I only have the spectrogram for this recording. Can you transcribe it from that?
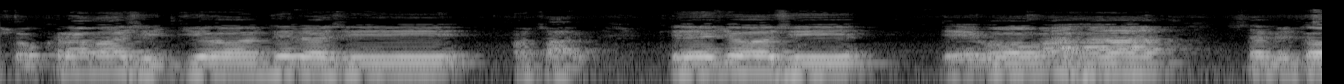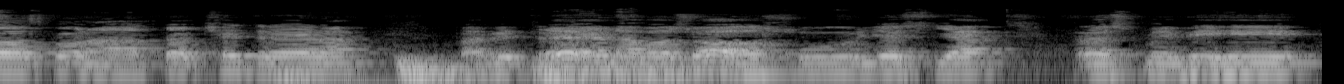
शुक्रमसिज्योतिरसि। चालु तेजोषि देवो वः। सवितोत्पुनात्तच्छिद्रेण पवित्रेण वसो सूर्य रश्मि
